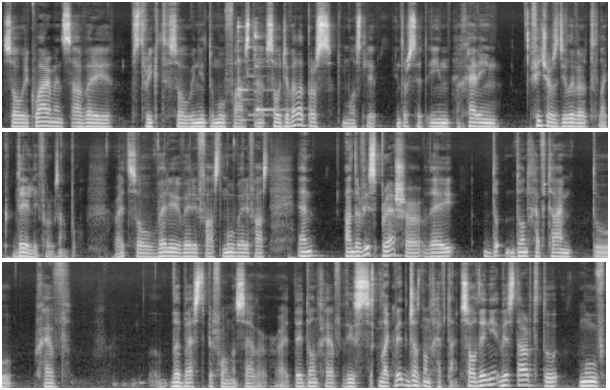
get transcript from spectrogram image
so requirements are very strict. So we need to move fast. Uh, so developers mostly interested in having features delivered like daily, for example, right? So very very fast, move very fast, and under this pressure, they d- don't have time to have the best performance ever right? They don't have this like they just don't have time. So they need they start to move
